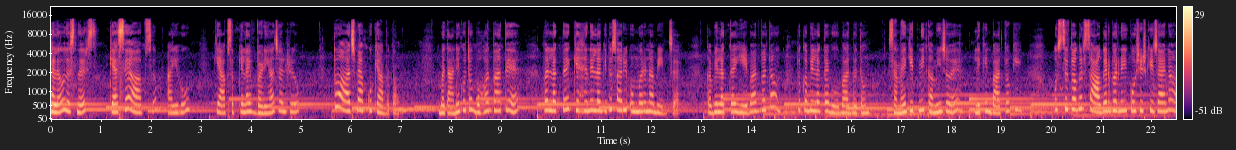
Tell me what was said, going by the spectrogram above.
हेलो लिसनर्स कैसे हैं आप सब? आई हो कि आप सबकी लाइफ बढ़िया चल रही हो। तो आज मैं आपको क्या बताऊँ? बताने को तो बहुत बातें हैं, पर लगता है कहने लगी तो सारी उम्र ना बीत जाए। कभी लगता है ये बात बताऊँ तो कभी लगता है वो बात बताऊँ। समय की इतनी कमी जो है, लेकिन बातों की, उससे तो अगर सागर भरने की कोशिश की जाए ना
